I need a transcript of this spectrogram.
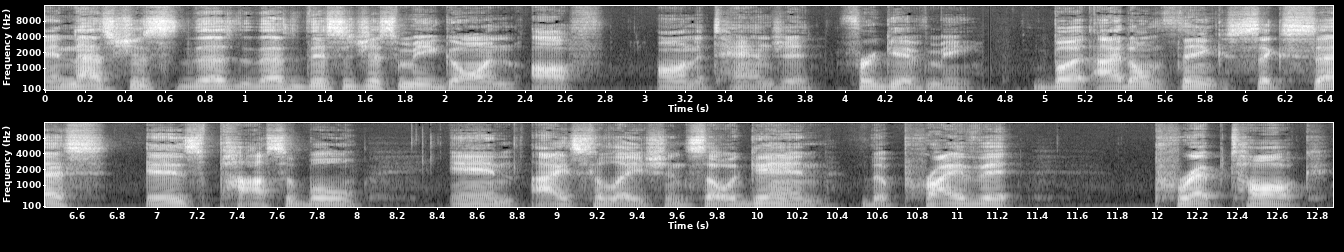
And that's just that's, that's this is just me going off on a tangent. Forgive me. But I don't think success is possible in isolation. So again, the private prep talk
